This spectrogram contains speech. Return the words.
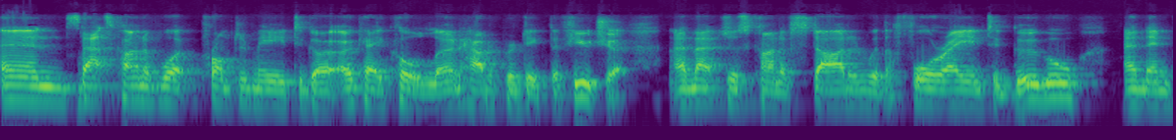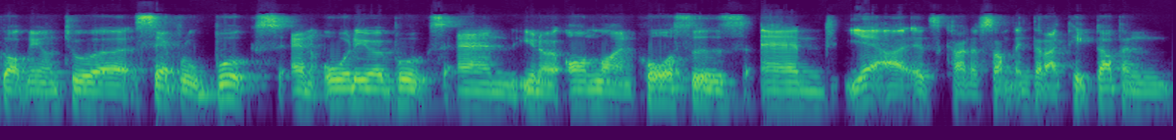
And that's kind of what prompted me to go, okay, cool, learn how to predict the future. And that just kind of started with a foray into Google and then got me onto uh, several books and audio books and you know online courses and yeah it's kind of something that i picked up and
